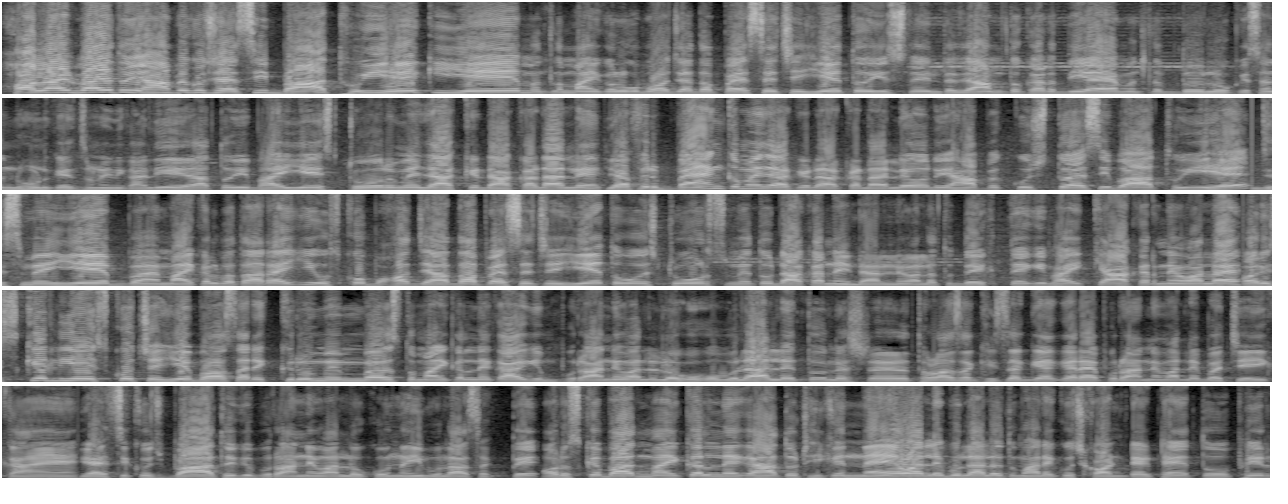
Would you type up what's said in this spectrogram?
हॉलाइट भाई तो यहाँ पे कुछ ऐसी बात हुई है कि ये मतलब माइकल को बहुत ज़्यादा पैसे चाहिए तो इसने इंतज़ाम तो कर दिया है मतलब दो लोकेशन ढूंढ के इसने निकाली या तो ये भाई ये स्टोर में जाके डाका डाले, या फिर बैंक में जाके डाका डाले, और यहाँ पे कुछ तो ऐसी बात हुई है, जिसमें ये माइकल बता रहा है कि उसको बहुत ज़्यादा पैसे चाहिए तो वो स्टोर में तो डाका नहीं डालने वाला। तो देखते हैं कि भाई क्या करने वाला है, और इसके लिए इसको चाहिए बहुत सारे क्रू मेंबर्स तो माइकल ने कहा कि पुराने वाले लोगों को बुला ले तो लेस्टर थोड़ा सा खिसक गया, कह रहा है, पुराने वाले बचे ही कहाँ हैं? ऐसी कुछ बात हुई कि पुराने वालों को नहीं बुला सकते। और उसके बाद माइकल ने कहा तो ठीक है, नए वाले बुला लो, तुम्हारे कुछ कॉन्टेक्ट है। तो फिर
